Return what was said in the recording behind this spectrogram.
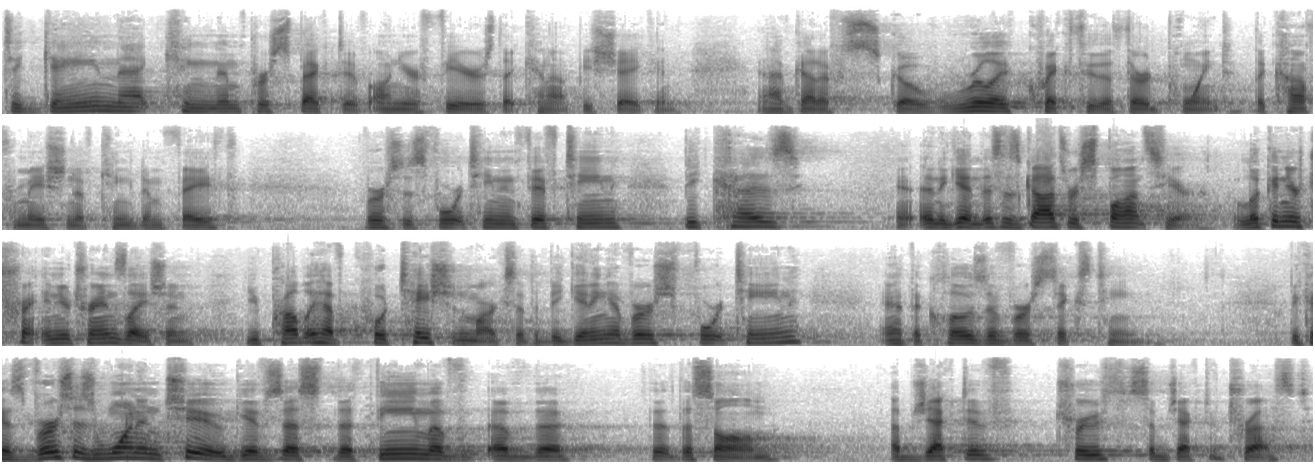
to gain that kingdom perspective on your fears that cannot be shaken. And I've got to go really quick through the third point the confirmation of kingdom faith. Verses 14 and 15, because, and again, this is God's response here. Look in your, tra- in your translation. You probably have quotation marks at the beginning of verse 14 and at the close of verse 16. Because verses 1 and 2 gives us the theme of, of the the, the psalm objective truth, subjective trust.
